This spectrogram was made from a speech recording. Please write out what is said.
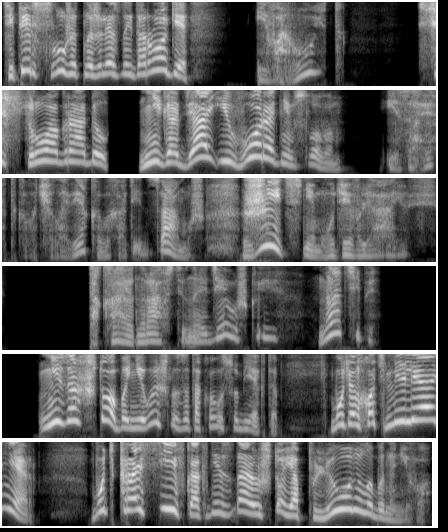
Теперь служит на железной дороге и ворует. Сестру ограбил, негодяй и вор, одним словом. И за этого человека выходить замуж, жить с ним удивляюсь. Такая нравственная девушка и на тебе. Ни за что бы не вышла за такого субъекта. Будь он хоть миллионер, будь красив, как не знаю что, я плюнула бы на него.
